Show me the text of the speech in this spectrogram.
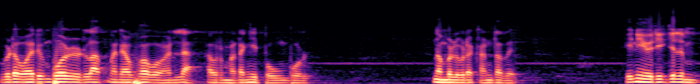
ഇവിടെ വരുമ്പോഴുള്ള മനോഭാവമല്ല അവർ മടങ്ങിപ്പോകുമ്പോൾ നമ്മളിവിടെ കണ്ടത്. ഇനി ഒരിക്കലും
